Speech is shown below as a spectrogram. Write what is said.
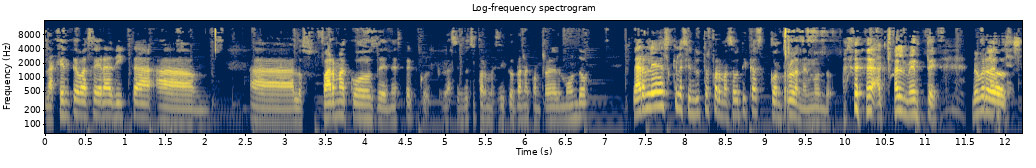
la gente va a ser adicta a a los fármacos, de, en este, las industrias farmacéuticas van a controlar el mundo. La realidad es que las industrias farmacéuticas controlan el mundo actualmente. Número dos,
